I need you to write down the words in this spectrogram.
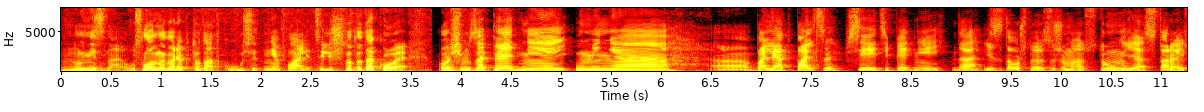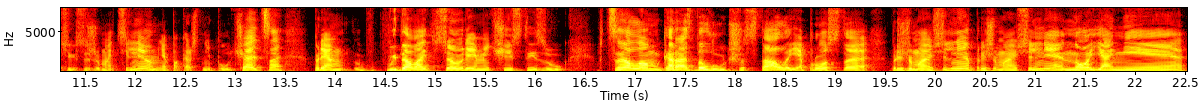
ну, не знаю, условно говоря, кто-то откусит мне палец или что-то такое. В общем, за пять дней у меня э, болят пальцы все эти пять дней, да, из-за того, что я зажимаю струны, я стараюсь их зажимать сильнее, у меня пока что не получается прям выдавать все время чистый звук. В целом, гораздо лучше стало, я просто прижимаю сильнее, прижимаю сильнее, но я не...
